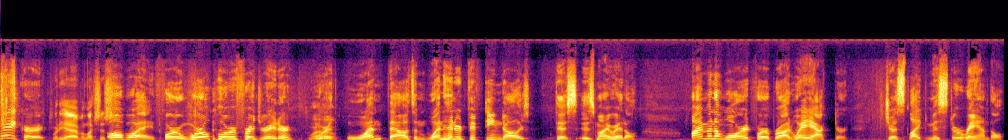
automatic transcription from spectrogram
Okay, Kurt. What do you have, Alexis? Oh boy, for a Whirlpool refrigerator Wow. worth $1,115, this is my riddle. I'm an award for a Broadway actor, just like Mr. Randall.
